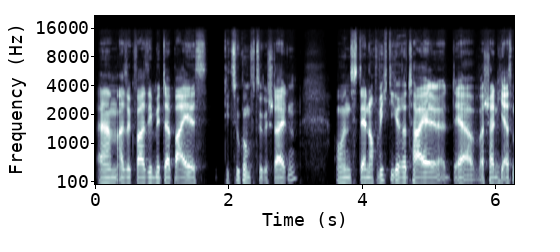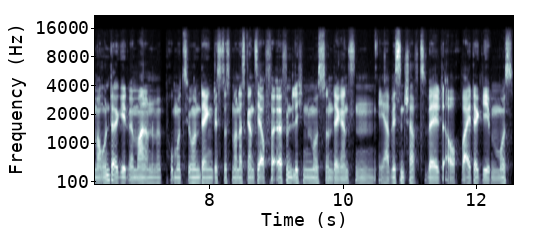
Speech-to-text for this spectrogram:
ähm, also quasi mit dabei ist, die Zukunft zu gestalten. Und der noch wichtigere Teil, der wahrscheinlich erstmal untergeht, wenn man an eine Promotion denkt, ist, dass man das Ganze auch veröffentlichen muss und der ganzen ja, Wissenschaftswelt auch weitergeben muss.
